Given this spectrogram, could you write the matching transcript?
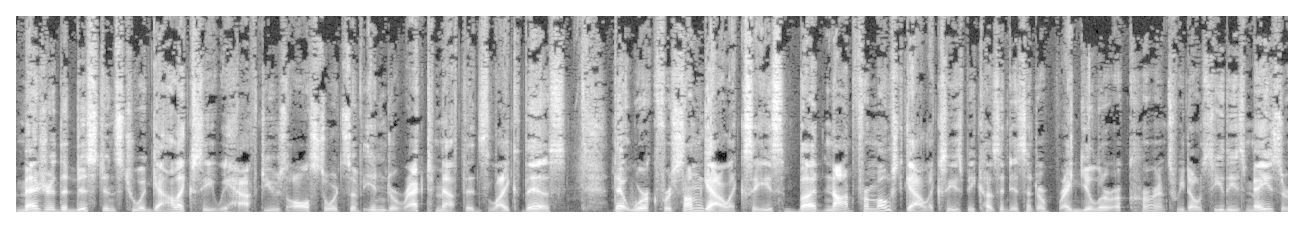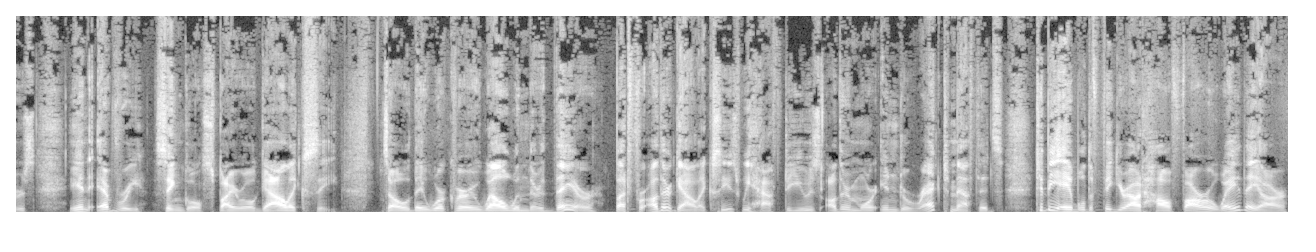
measure the distance to a galaxy. We have to use all sorts of indirect methods like this that work for some galaxies, but not for most galaxies because it isn't a regular occurrence. We don't see these masers in every single spiral galaxy. So they work very well when they're there. But for other galaxies, we have to use other more indirect methods to be able to figure out how far away they are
